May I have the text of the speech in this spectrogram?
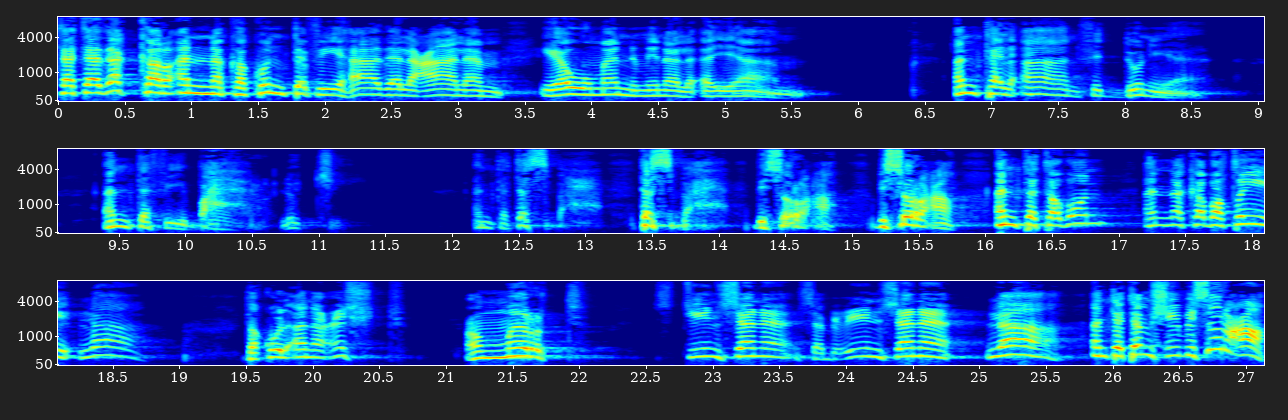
تتذكر أنك كنت في هذا العالم يوما من الأيام. أنت الآن في الدنيا. أنت في بحر لجي. أنت تسبح تسبح بسرعة بسرعة. أنت تظن أنك بطيء. لا. تقول أنا عشت عمرت ستين سنة سبعين سنة. لا. أنت تمشي بسرعة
